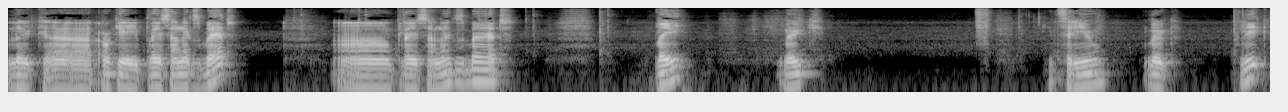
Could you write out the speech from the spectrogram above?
look, uh, okay, place an xbet, uh, place an xbet, play, look, it's real, look, click,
